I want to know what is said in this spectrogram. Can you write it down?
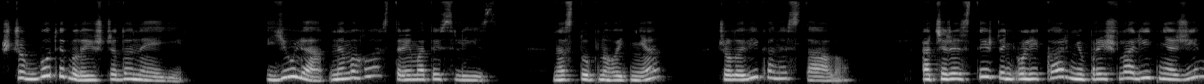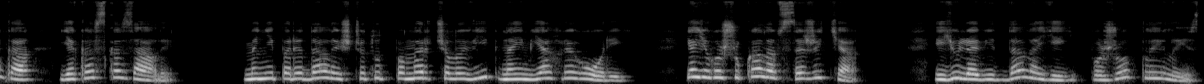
щоб бути ближче до неї. Юля не могла стримати сліз. Наступного дня чоловіка не стало. А через тиждень у лікарню прийшла літня жінка, яка сказали Мені передали, що тут помер чоловік на ім'я Григорій. Я його шукала все життя. І Юля віддала їй пожовклий лист.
